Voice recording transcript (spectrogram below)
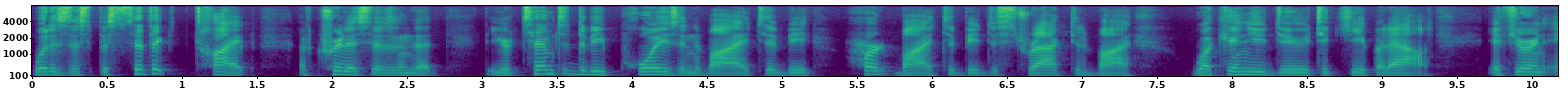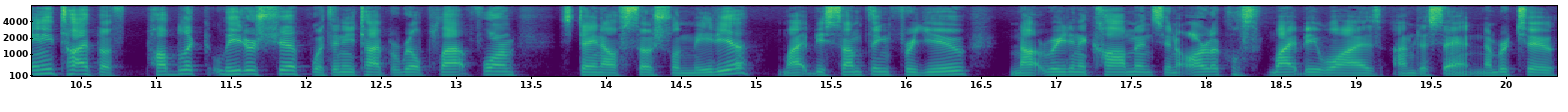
What is a specific type of criticism that, that you're tempted to be poisoned by, to be hurt by, to be distracted by? What can you do to keep it out? If you're in any type of public leadership with any type of real platform, staying off social media might be something for you. Not reading the comments in articles might be wise. I'm just saying. Number two,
